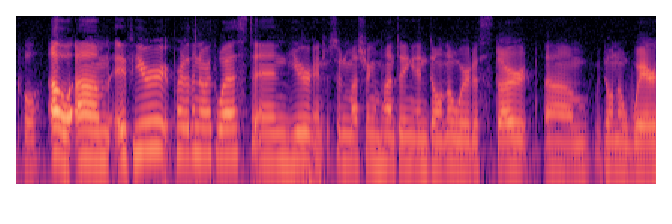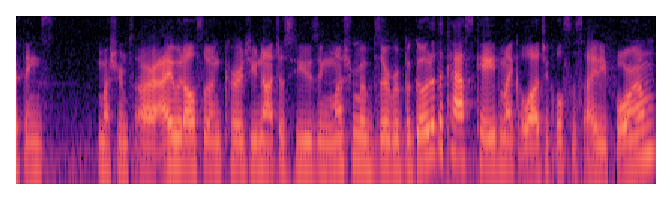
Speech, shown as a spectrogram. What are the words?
Cool. Oh, um, if you're part of the Northwest and you're interested in mushroom hunting and don't know where to start, um, don't know where things mushrooms are, I would also encourage you not just using Mushroom Observer, but go to the Cascade Mycological Society forum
